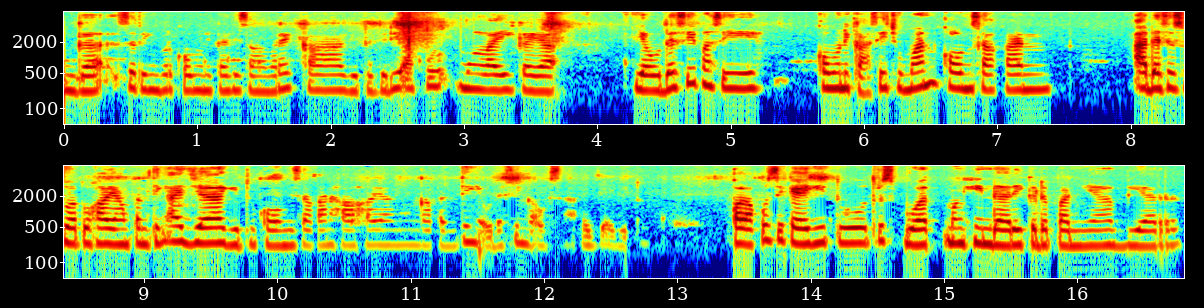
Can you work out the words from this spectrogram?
nggak sering berkomunikasi sama mereka gitu jadi aku mulai kayak ya udah sih masih komunikasi cuman kalau misalkan ada sesuatu hal yang penting aja gitu. Kalau misalkan hal-hal yang nggak penting ya udah sih nggak usah aja gitu. Kalau aku sih kayak gitu. Terus buat menghindari ke depannya biar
